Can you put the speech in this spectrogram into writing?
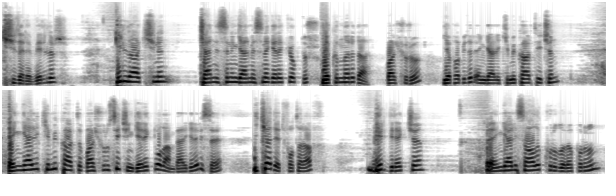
kişilere verilir. İlla kişinin kendisinin gelmesine gerek yoktur. Yakınları da başvuru yapabilir engelli kimlik kartı için. Engelli kimlik kartı başvurusu için gerekli olan belgeler ise iki adet fotoğraf, bir dilekçe, Engelli Sağlık Kurulu raporunun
